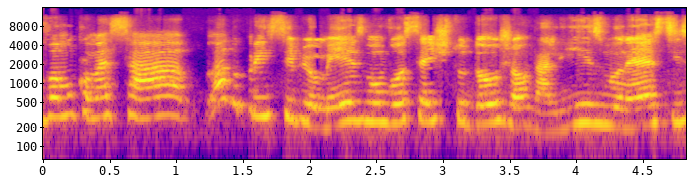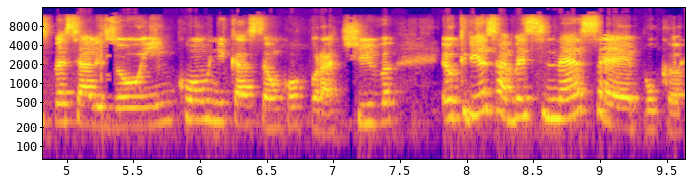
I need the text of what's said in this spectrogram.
vamos começar lá do princípio mesmo. Você estudou jornalismo, né? Se especializou em comunicação corporativa. Eu queria saber se nessa época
